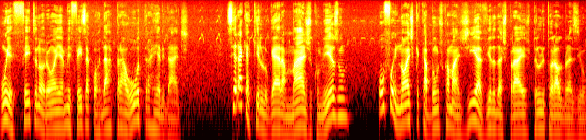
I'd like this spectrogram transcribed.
O efeito Noronha me fez acordar para outra realidade. Será que aquele lugar era mágico mesmo? Ou foi nós que acabamos com a magia e a vida das praias pelo litoral do Brasil?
